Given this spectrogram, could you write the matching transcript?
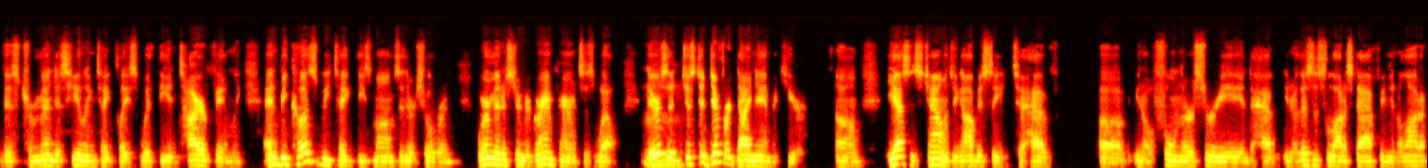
this tremendous healing take place with the entire family. And because we take these moms and their children we're ministering to grandparents as well. There's mm-hmm. a just a different dynamic here. Um, yes it's challenging obviously to have uh, you know, full nursery and to have, you know, there's just a lot of staffing and a lot of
